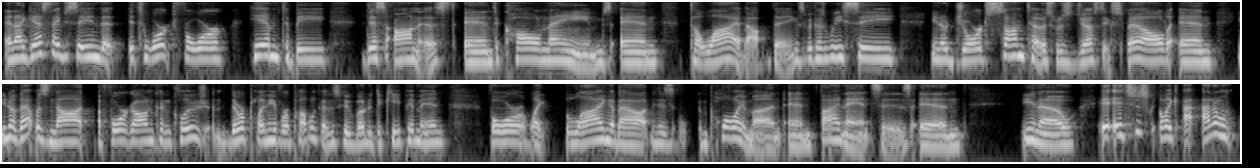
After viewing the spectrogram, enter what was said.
And I guess they've seen that it's worked for him to be dishonest and to call names and to lie about things because we see, you know, George Santos was just expelled. And, you know, that was not a foregone conclusion. There were plenty of Republicans who voted to keep him in for like lying about his employment and finances. And, you know, it, it's just like, I, I don't,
